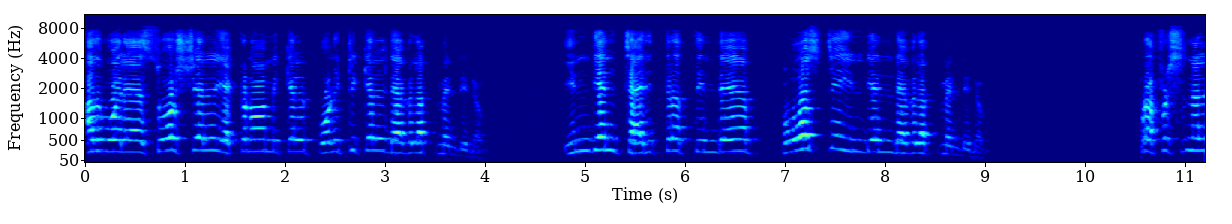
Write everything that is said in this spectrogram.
അതുപോലെ സോഷ്യൽ എക്കണോമിക്കൽ പൊളിറ്റിക്കൽ ഡെവലപ്മെന്റിനും ഇന്ത്യൻ ചരിത്രത്തിന്റെ പോസ്റ്റ് ഇന്ത്യൻ ഡെവലപ്മെന്റിനും professional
